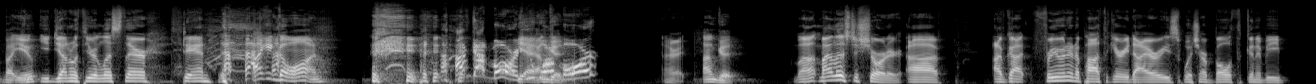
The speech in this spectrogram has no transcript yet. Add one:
about you? You done with your list there, Dan? I can go on. I've got more. Yeah, you I'm want good. more? All right. I'm good. Well, my list is shorter. Uh, I've got Frieren and Apothecary Diaries, which are both going to be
